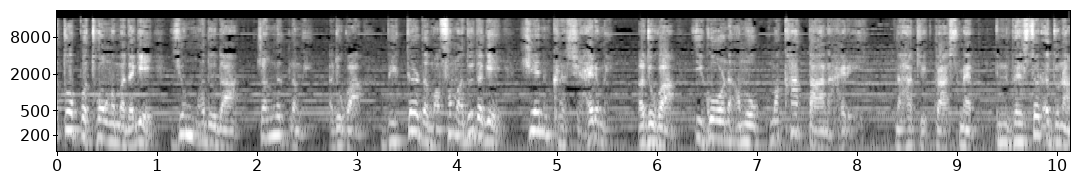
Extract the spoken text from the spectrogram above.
ꯑꯇꯣꯞꯄ ꯊꯣꯡ ꯑꯃꯗꯒꯤ ꯌꯨꯝ ꯑꯗꯨꯗ ꯆꯪꯂꯛꯂꯝꯃꯤ ꯑꯗꯨꯒ ꯚꯤꯛꯇꯔꯗ ꯃꯐꯝ ꯑꯗꯨꯗꯒꯤ ꯆꯦꯟꯈ꯭ꯔꯁꯤ ꯍꯥꯏꯔꯝꯃꯤ ꯑꯗꯨꯒ ꯏꯒꯣꯔꯅ ꯑꯃꯨꯛ ꯃꯈꯥ ꯇꯥꯅ ꯍꯥꯏꯔꯛꯏ hana khudong thiba nangane asumna igor amadi nupi aduga kuina wari sanaduna laiminarba matungda igor na halakpada police officer aduna mahaki khongloi sing aduga yum adugi thong ado thugaiba laknami igor na atopa thong amadagi yum aduda changlaklami aduga victor da mafam adudagi chen khrasi hairami aduga igor na amuk makha tana hairi nahaki classmate investor aduna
